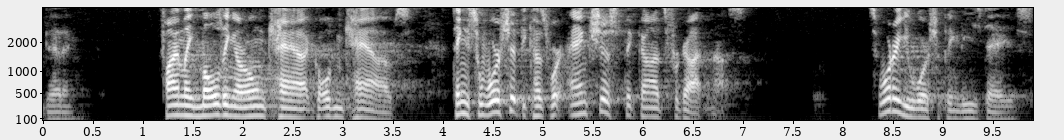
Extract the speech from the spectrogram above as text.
forgetting. Finally, molding our own golden calves, things to worship because we're anxious that God's forgotten us. So, what are you worshiping these days?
